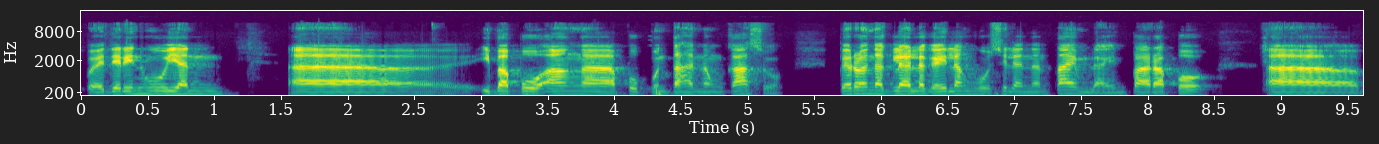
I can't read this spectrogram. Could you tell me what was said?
Pwede rin ho yan ah, iba po ang ah, pupuntahan ng kaso. Pero naglalagay lang ho sila ng timeline para po ah,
